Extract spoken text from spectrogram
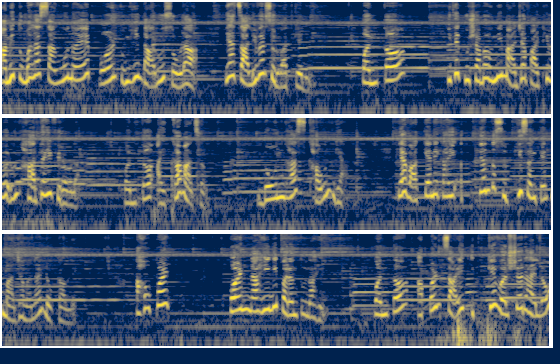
आम्ही तुम्हाला सांगू नये पण तुम्ही दारू सोडा या चालीवर सुरुवात केली. पंत इथे कुशाभाऊंनी माझ्या पाठीवरून हातही फिरवला. पंत ऐका माझं. दोन घास खाऊन घ्या. या वाक्याने काही अत्यंत सुटकी संकेत माझ्या मनात डोकावले. अहो पण पण नाही नि परंतु नाही. पंत आपण चाळीत इतके वर्ष राहिलो.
